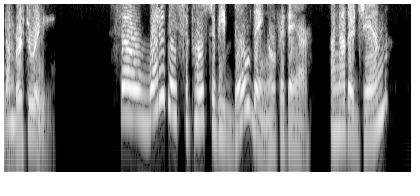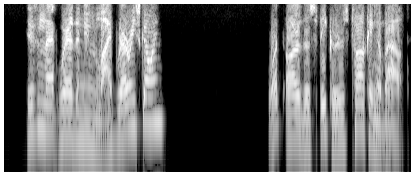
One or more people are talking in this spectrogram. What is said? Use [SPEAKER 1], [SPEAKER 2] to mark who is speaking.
[SPEAKER 1] Number 3.
[SPEAKER 2] So, what are they supposed to be building over there? Another gym?
[SPEAKER 3] Isn't that where the new library's going?
[SPEAKER 1] What are the speakers talking about?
